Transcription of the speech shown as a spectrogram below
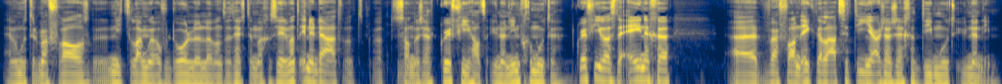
En we moeten er maar vooral niet te lang meer over doorlullen, want dat heeft helemaal gezin. Want inderdaad, wat, Sander zegt, Griffey had unaniem gemoeten. Griffey was de enige uh, waarvan ik de laatste tien jaar zou zeggen, die moet unaniem.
